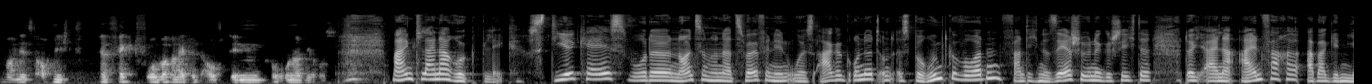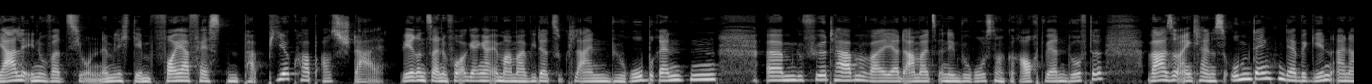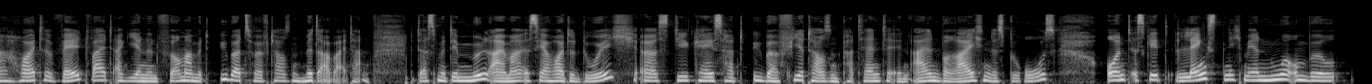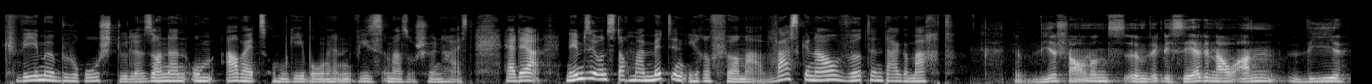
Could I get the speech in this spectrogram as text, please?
waren jetzt auch nicht perfekt vorbereitet auf den Coronavirus. Mein kleiner Rückblick. Steelcase wurde 1912 in den USA gegründet und ist berühmt geworden, fand ich eine sehr schöne Geschichte, durch eine einfache, aber geniale Innovation, nämlich dem feuerfesten Papierkorb aus Stahl. Während seine Vorgänger immer mal wieder zu kleinen Bürobränden ähm, geführt haben, weil ja damals in den Büros noch geraucht werden durfte, war so ein kleines Umdenken der Beginn einer heute weltweit agierenden Firma mit über 12.000 Mitarbeitern. Das mit dem Mülleimer ist ja heute durch. Äh, Steelcase hat über 4000 Patente in allen Bereichen des Büros und es geht längst nicht mehr nur um bequeme Bürostühle, sondern um Arbeitsumgebungen, wie es immer so schön heißt. Herr Der, nehmen Sie uns doch mal mit in Ihre Firma. Was genau wird denn da gemacht? Wir schauen uns äh, wirklich sehr genau an, wie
